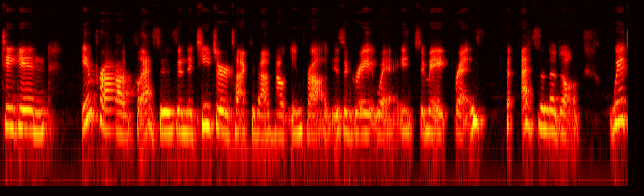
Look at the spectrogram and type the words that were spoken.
taken improv classes and the teacher talked about how improv is a great way to make friends as an adult which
